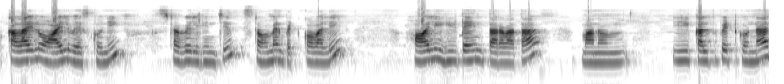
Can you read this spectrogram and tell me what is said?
కళాయిలో ఆయిల్ వేసుకొని స్టవ్ వెలిగించి స్టవ్ మీద పెట్టుకోవాలి. ఆయిల్ హీట్ అయిన తర్వాత మనం ఈ కలిపి పెట్టుకున్న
